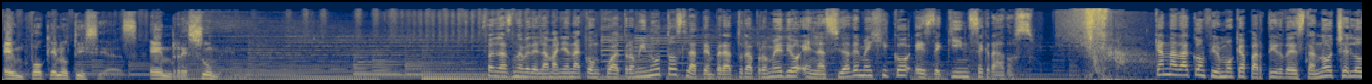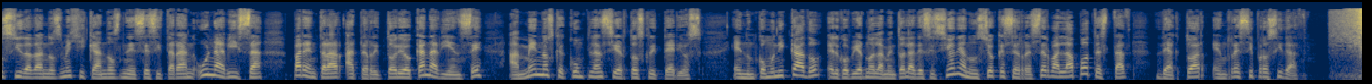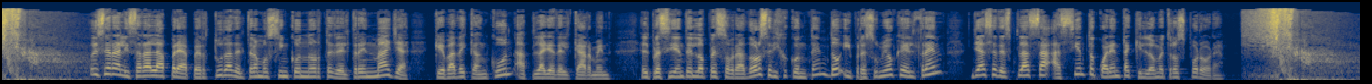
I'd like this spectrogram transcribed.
Enfoque Noticias, en resumen. Son las 9 de la mañana con 4 minutos. La temperatura promedio en la Ciudad de México es de 15 grados. Canadá confirmó que a partir de esta noche los ciudadanos mexicanos necesitarán una visa para entrar a territorio canadiense a menos que cumplan ciertos criterios. En un comunicado, el gobierno lamentó la decisión y anunció que se reserva la potestad de actuar en reciprocidad. Hoy se realizará la preapertura del tramo 5 norte del tren Maya, que va de Cancún a Playa del Carmen. El presidente López Obrador se dijo contento y presumió que el tren ya se desplaza a 140 kilómetros por hora.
